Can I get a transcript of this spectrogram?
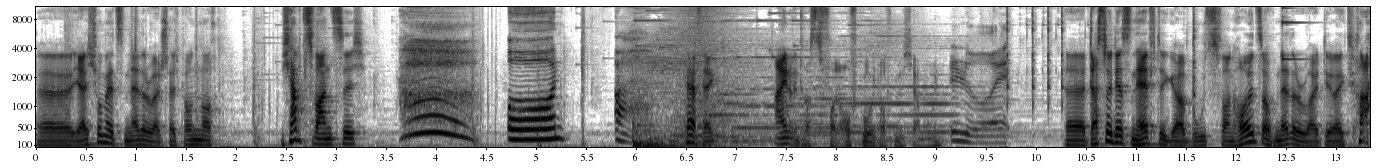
äh, ja, ich hole mir jetzt ein Netherite. Ich brauche noch. Ich habe 20. Und. Oh, Perfekt. Ein, du hast voll aufgeholt auf mich, ja moin. lol. Äh, das wird jetzt ein heftiger Boost von Holz auf Netherite direkt. Ha!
